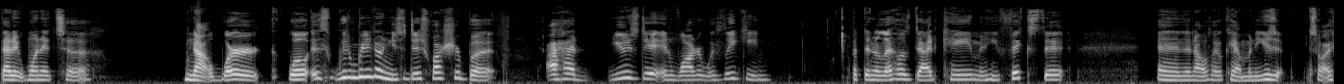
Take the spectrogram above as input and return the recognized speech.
that it wanted to not work. Well, it's, we really don't use a dishwasher, but I had used it and water was leaking. But then Alejo's dad came and he fixed it. And then I was like, okay, I'm gonna use it. So I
